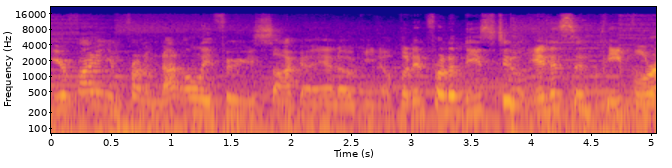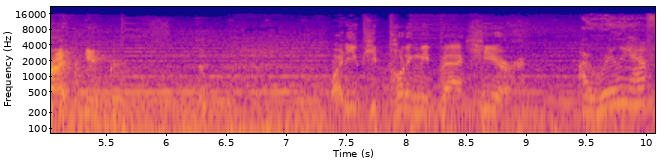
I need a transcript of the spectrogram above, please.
You're fighting in front of not only Fuyusaka and Okino, but in front of these two innocent people right here. Why do you keep putting me back here? I really have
